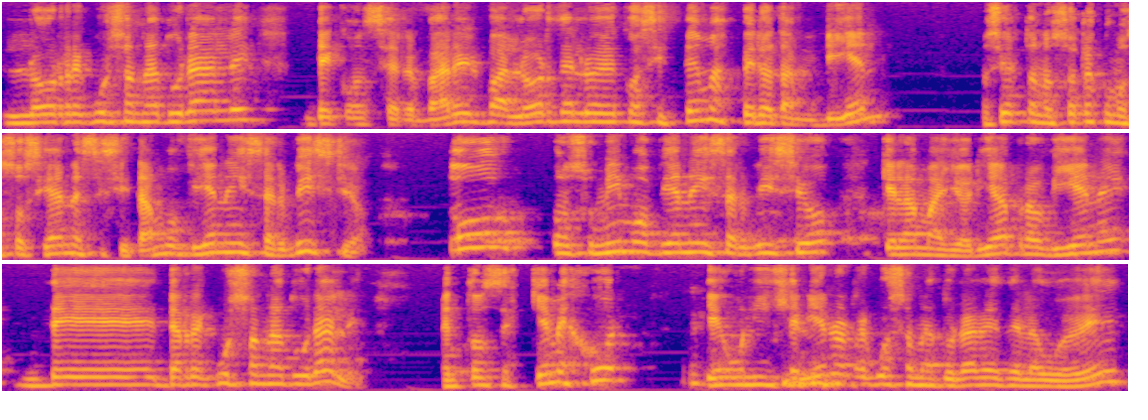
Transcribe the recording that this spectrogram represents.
los recursos naturales, de conservar el valor de los ecosistemas, pero también, ¿no es cierto?, nosotros como sociedad necesitamos bienes y servicios. Todos consumimos bienes y servicios que la mayoría proviene de, de recursos naturales. Entonces, ¿qué mejor que un ingeniero en recursos naturales de la UEB,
